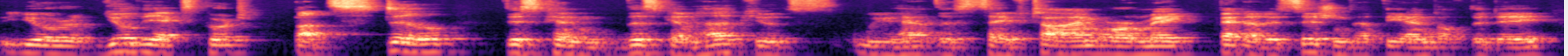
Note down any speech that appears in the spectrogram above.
you're you're the expert, but still, this can this can help you. It's, we have this save time or make better decisions at the end of the day.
